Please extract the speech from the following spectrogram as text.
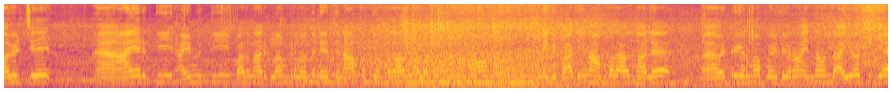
மகிழ்ச்சி. ஆயிரத்தி ஐநூற்றி பதினாறு கிலோமீட்டரில் வந்து நேற்று நாற்பத்தி ஒன்பதாவது நாள் வந்து பண்ணணும் இன்றைக்கி பார்த்தீங்கன்னா ஐம்பதாவது நாள். வெற்றிகரமாக போயிட்டுருக்கிறோம். இன்னும் வந்து அயோத்திக்கு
